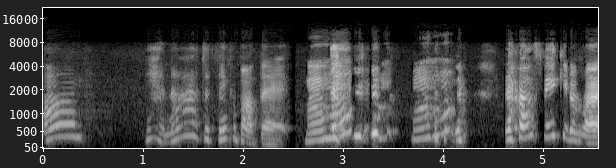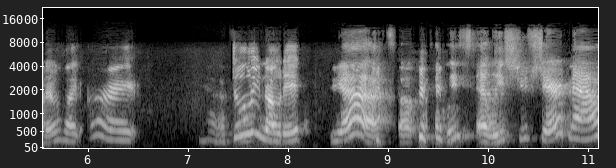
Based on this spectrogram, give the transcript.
Um, Yeah, now I have to think about that. Mm-hmm. hmm Now I'm thinking about it. I was like, all right, Yeah, duly noted. Yeah. So at least at least you've shared now.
